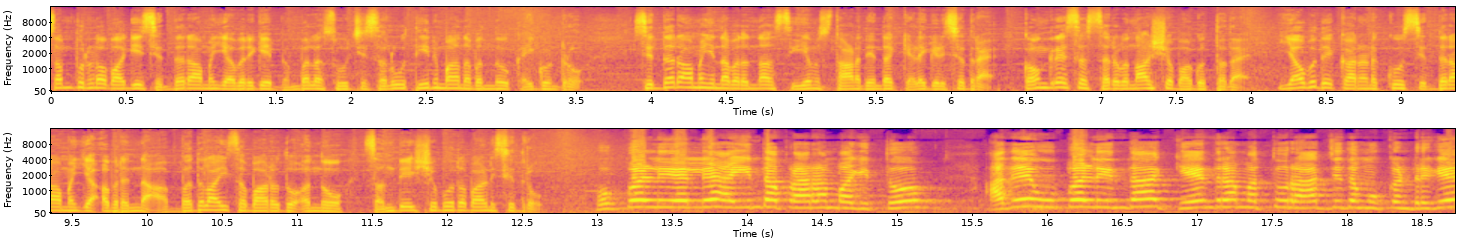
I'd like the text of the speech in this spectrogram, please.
ಸಂಪೂರ್ಣವಾಗಿ ಸಿದ್ದರಾಮಯ್ಯ ಅವರಿಗೆ ಬೆಂಬಲ ಸೂಚಿಸಲು ತೀರ್ಮಾನವನ್ನು ಕೈಗೊಂಡರು. ಸಿದ್ದರಾಮಯ್ಯನವರನ್ನ ಸಿಎಂ ಸ್ಥಾನದಿಂದ ಕೆಳಗಿಳಿಸಿದ್ರೆ ಕಾಂಗ್ರೆಸ್ ಸರ್ವನಾಶವಾಗುತ್ತದೆ. ಯಾವುದೇ ಕಾರಣಕ್ಕೂ ಸಿದ್ದರಾಮಯ್ಯ ಅವರನ್ನ ಬದಲಾಯಿಸಬಾರದು ಅನ್ನೋ ಸಂದೇಶವೂ ರವಾನಿಸಿದ್ರು. ಹುಬ್ಬಳ್ಳಿಯಲ್ಲಿ ಅಹಿಂದ ಪ್ರಾರಂಭ ಆಗಿತ್ತು. ಅದೇ ಹುಬ್ಬಳ್ಳಿಯಿಂದ ಕೇಂದ್ರ ಮತ್ತು ರಾಜ್ಯದ ಮುಖಂಡರಿಗೆ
